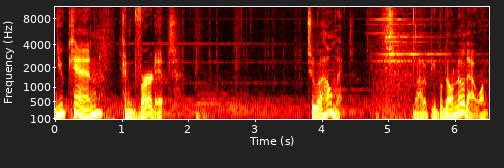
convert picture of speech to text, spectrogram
you can convert it to a helmet. A lot of people don't know that one.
